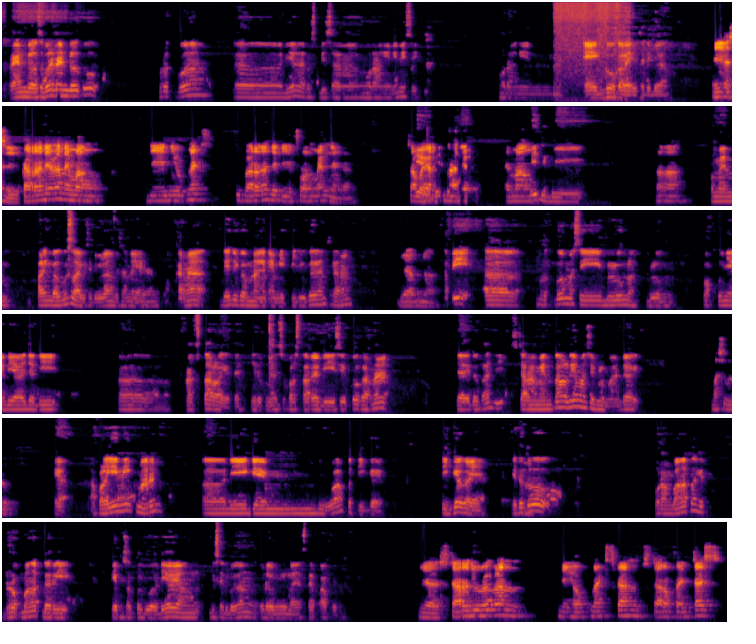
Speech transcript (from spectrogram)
Randall sebenarnya Randall tuh menurut gua eh, dia harus bisa ngurangin ini sih ngurangin ego kali ya bisa dibilang. Iya sih karena dia kan emang di New Knicks ibaratnya jadi frontman-nya kan. Sama RJ dia- emang dia jadi heeh, pemain paling bagus lah bisa dibilang di sana ya. Iya. Karena dia juga menangin MVP juga kan sekarang. Iya, benar. Tapi eh, menurut gua masih belum lah belum waktunya dia jadi eh five star lah gitu ya jadi pemain superstarnya di situ. Karena ya itu tadi secara mental dia masih belum ada gitu. masih belum Ya, apalagi ini kemarin eh, di game 2 atau 3 ya? 3 kayaknya. Itu tuh kurang banget lah gitu. Drop banget dari game 1 2 dia yang bisa dibilang udah lumayan step up gitu. Ya, secara juga kan New York Knicks kan secara franchise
